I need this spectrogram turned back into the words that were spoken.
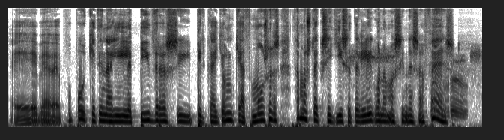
ε, και την αλληλεπίδραση αντίδραση πυρκαγιών και ατμόσφαιρας. Θα μας το εξηγήσετε λίγο να μας είναι σαφές; Βεβαίως,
